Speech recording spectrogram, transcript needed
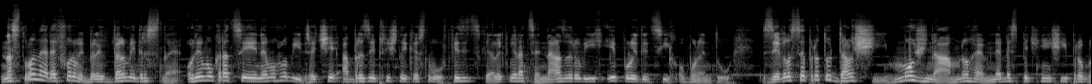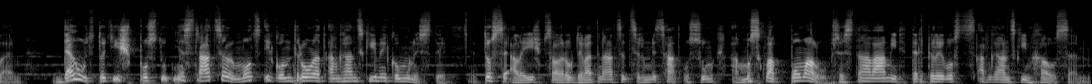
Nastolené reformy byly velmi drsné, o demokracii nemohlo být řeči a brzy přišly ke slovu fyzické likvidace názorových i politických oponentů. Zjevil se proto další, možná mnohem nebezpečnější problém. Daud totiž postupně ztrácel moc i kontrolu nad afgánskými komunisty. To se ale již psal rok 1978 a Moskva pomalu přestává mít trpělivost s afgánským chaosem.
